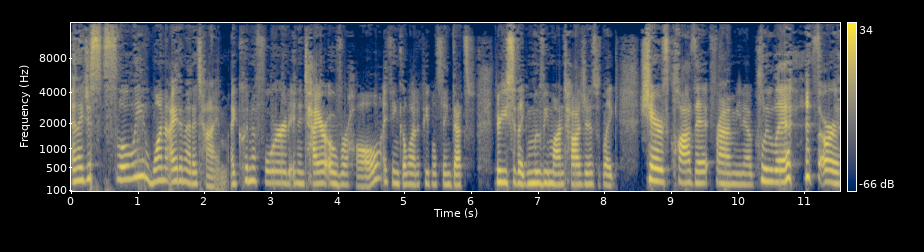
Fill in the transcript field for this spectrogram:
and I just slowly, one item at a time. I couldn't afford an entire overhaul. I think a lot of people think that's they're used to like movie montages with like Cher's closet from you know Clueless or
